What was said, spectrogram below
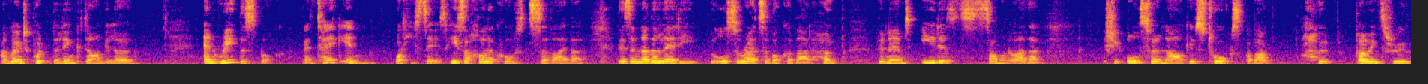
I'm going to put the link down below. And read this book and take in what he says. He's a Holocaust survivor. There's another lady who also writes a book about hope. Her name's Edith someone or other. She also now gives talks about hope, going through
